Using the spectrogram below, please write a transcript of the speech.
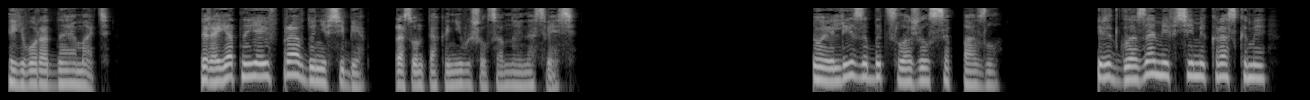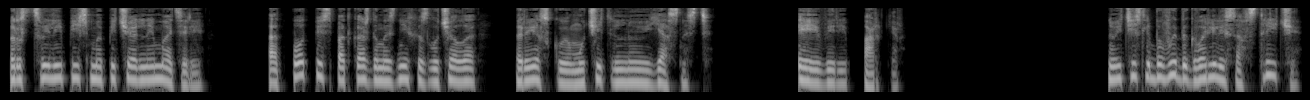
его родная мать. Вероятно, я и вправду не в себе, раз он так и не вышел со мной на связь. У Элизабет сложился пазл. Перед глазами всеми красками расцвели письма печальной матери, а подпись под каждым из них излучала резкую, мучительную ясность. Эйвери Паркер. Но ведь если бы вы договорились о встрече,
